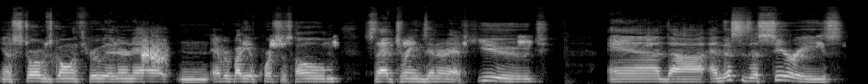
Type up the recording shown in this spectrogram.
you know storms going through the internet and everybody, of course, is home, so that drains internet huge. And uh, and this is a series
